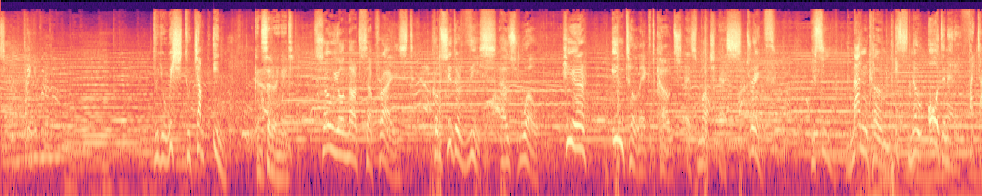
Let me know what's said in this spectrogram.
horses. Do you wish to jump in? Considering it. So you're not surprised. Consider this as well. Here, intellect counts as much as strength. You see, Mancomb is no ordinary fighter.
